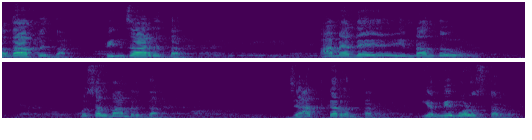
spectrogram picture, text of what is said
ನದಾಫ್ ಇದ್ದಾರೆ ಪಿಂಜಾರ್ ಇದ್ದಾರೆ ಆಮೇಲೆ ಇನ್ನೊಂದು ಮುಸಲ್ಮಾನರಿದ್ದಾರೆ. ಜಾತ್ಕರ್ ಅಂತಾರೆ ಎಮ್ಮೆ ಬಳಸ್ತಾರೆ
